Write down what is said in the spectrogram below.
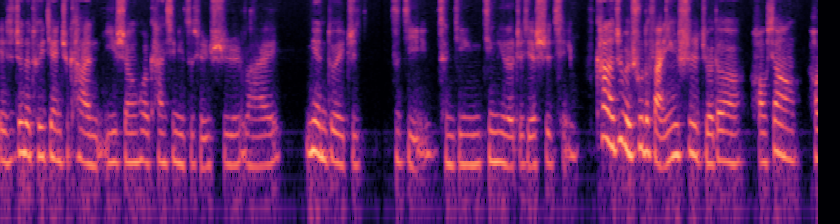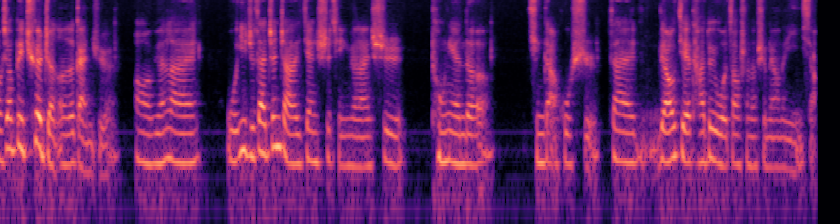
也是真的推荐去看医生或者看心理咨询师来面对自自己曾经经历的这些事情。看了这本书的反应是觉得好像好像被确诊了的感觉。哦，原来我一直在挣扎的一件事情，原来是童年的情感忽视，在了解他对我造成了什么样的影响。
